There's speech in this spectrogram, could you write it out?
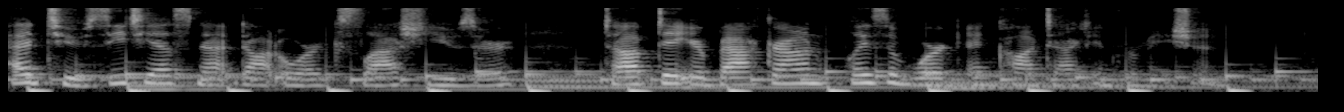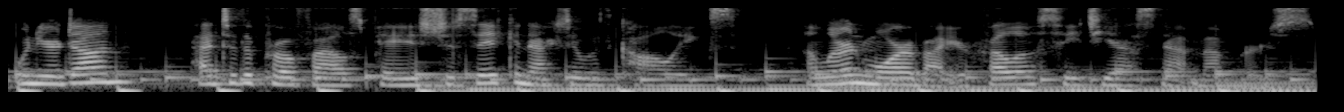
Head to ctsnet.org/user to update your background, place of work, and contact information. When you're done, head to the profiles page to stay connected with colleagues and learn more about your fellow CTSNet members.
